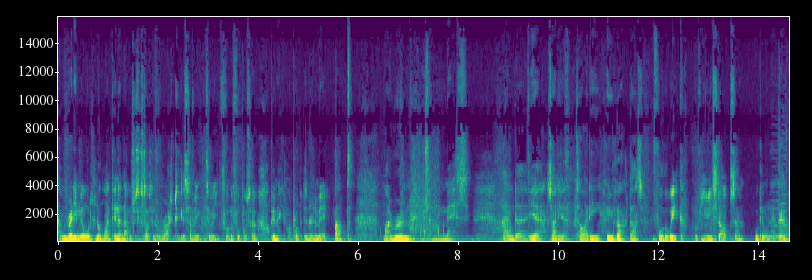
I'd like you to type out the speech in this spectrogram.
I've ready meals, not my dinner. That was just because I was in a rush to get something to eat for the football, so I'll be making my proper dinner in a minute. But my room is a mess. And uh, yeah, so I need a tidy, hoover, dust before the week of uni starts. So we'll get on that now.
